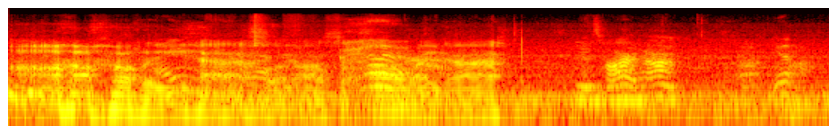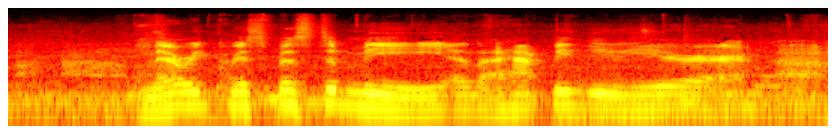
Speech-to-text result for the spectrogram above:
oh yeah, that's awesome. Oh my god. It's hard, huh? Merry Christmas to me and a Happy New Year. Ah,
